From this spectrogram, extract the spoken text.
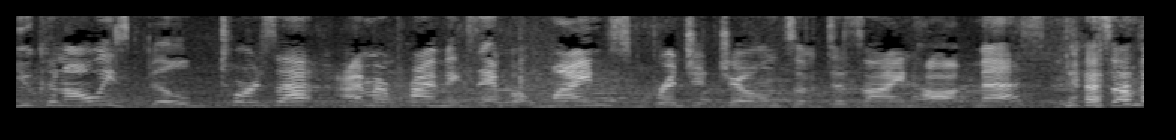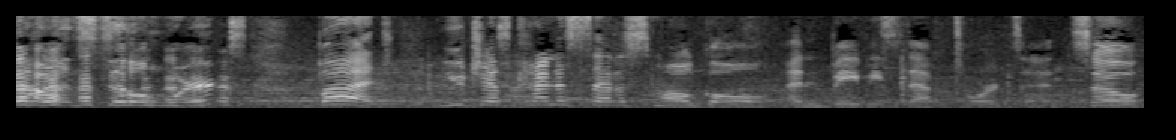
You can always build towards that. I'm a prime example. Mine's Bridget Jones of Design Hot Mess. Somehow it still works. But you just kind of set a small goal and baby step towards it. So,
